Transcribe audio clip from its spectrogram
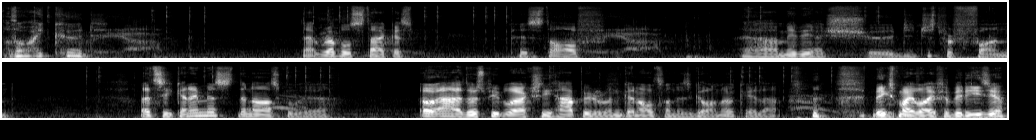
although I could. That rebel stack is pissed off. Ah, maybe I should, just for fun. Let's see, can I miss the Nazgul here? Oh, ah, those people are actually happier when Ganalton is gone. Okay, that makes my life a bit easier.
